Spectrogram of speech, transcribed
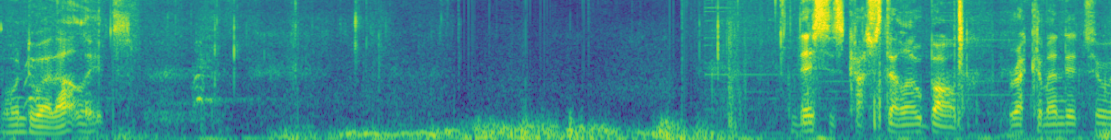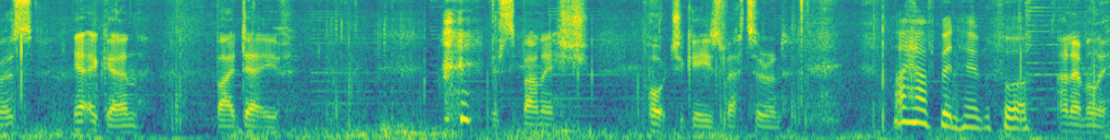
I wonder where that leads. This is Castelo Bom, recommended to us yet again by Dave, the Spanish Portuguese veteran, I have been here before. and Emily.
